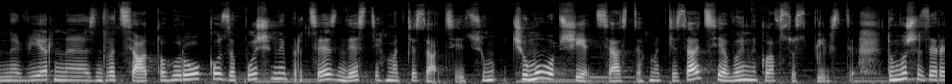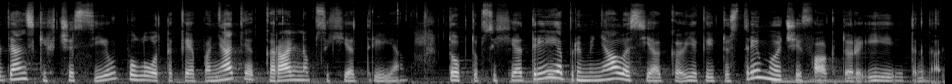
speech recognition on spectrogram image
навірне, з 20-го року, запущений процес дестигматизації. Чому- взагалі ця стигматизація виникла в суспільстві? Тому що за радянських часів було таке поняття, як каральна психіатрія. Тобто психіатрія примінялась як якийсь стримуючий фактор і так далі.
